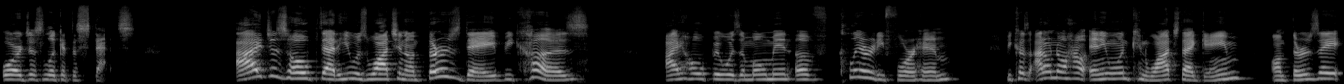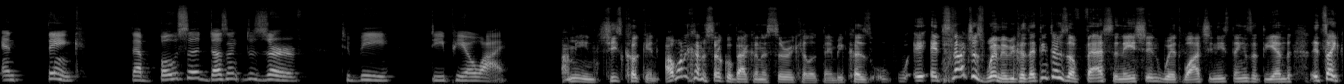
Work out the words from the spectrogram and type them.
or just look at the stats? I just hope that he was watching on Thursday because I hope it was a moment of clarity for him because I don't know how anyone can watch that game on Thursday and think that Bosa doesn't deserve to be DPOY. I mean, she's cooking. I want to kind of circle back on the serial killer thing because it's not just women. Because I think there's a fascination with watching these things at the end. It's like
